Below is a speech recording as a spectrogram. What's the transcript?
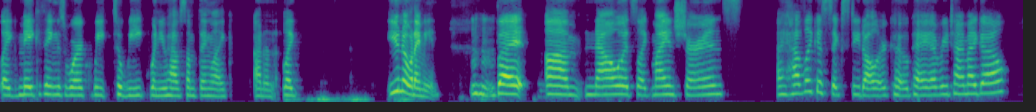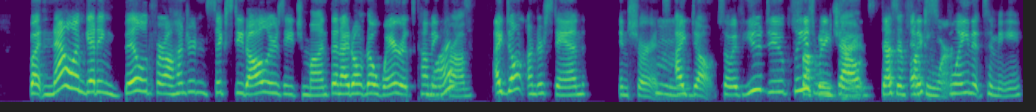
like make things work week to week when you have something like I don't know, like you know what I mean mhm. but um now it's like my insurance i have like a $60 copay every time i go but now i'm getting billed for $160 each month and i don't know where it's coming What? from i don't understand insurance i Hmm. don't so if you do please reach out. Doesn't fucking work. explain it to me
